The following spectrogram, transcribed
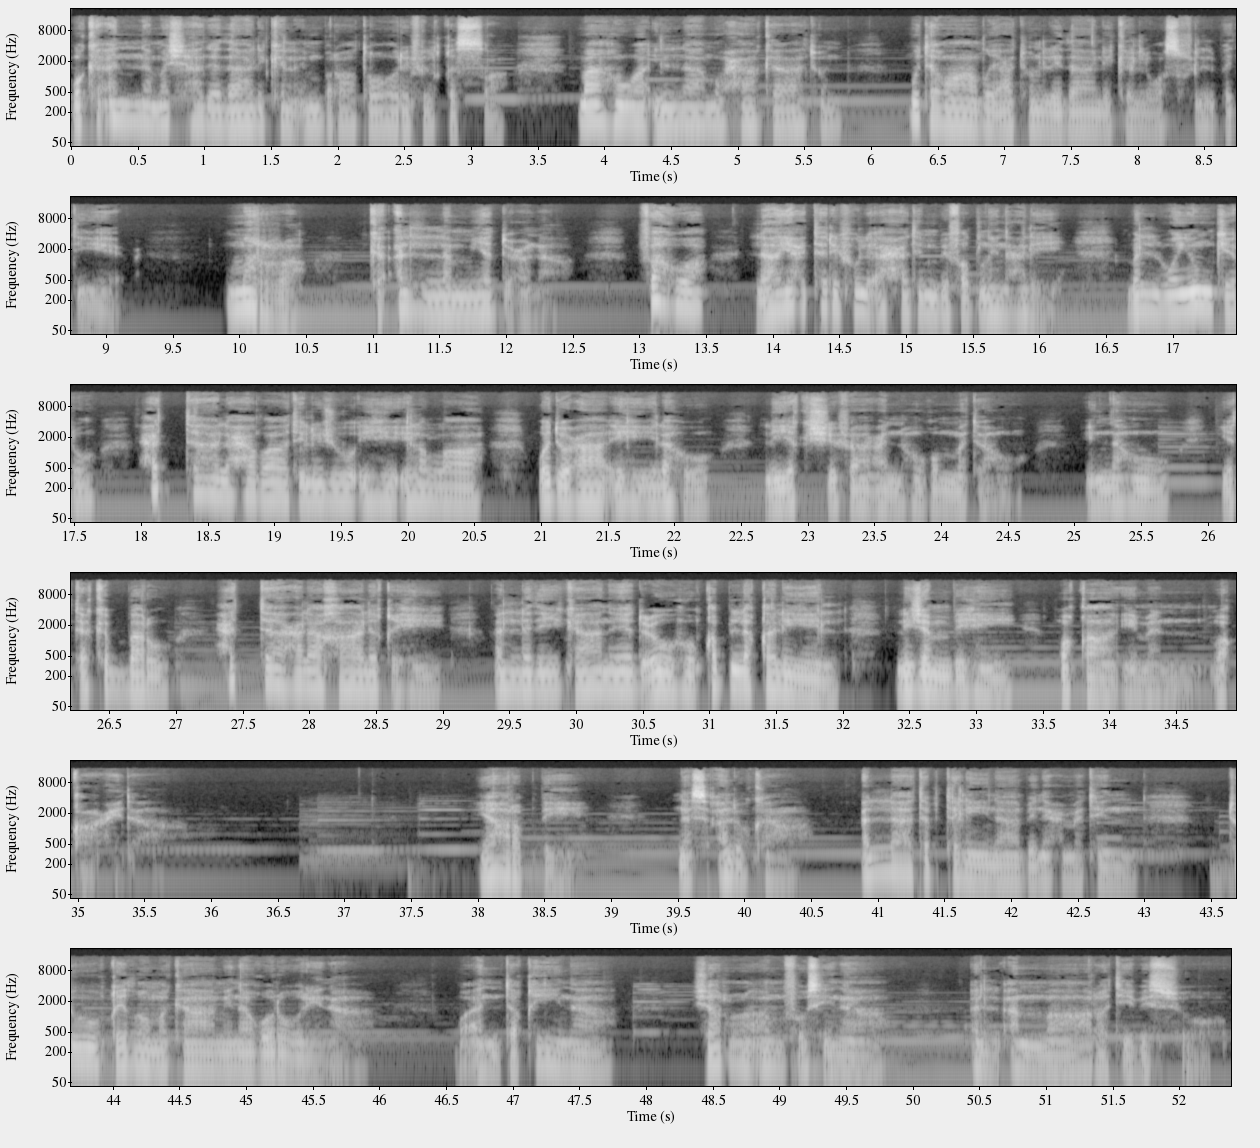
وكأن مشهد ذلك الإمبراطور في القصة. ما هو إلا محاكاة متواضعة لذلك الوصف البديع. مر كأن لم يدعنا فهو لا يعترف لأحد بفضل عليه بل وينكر حتى لحظات لجوئه إلى الله ودعائه له ليكشف عنه غمته. إنه يتكبر حتى على خالقه الذي كان يدعوه قبل قليل لجنبه وقائما وقاعدا. يا ربي نسألك ألا تبتلينا بنعمة توقظ مكامن غرورنا وأن تقينا شر أنفسنا الأمارة بالسوء.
